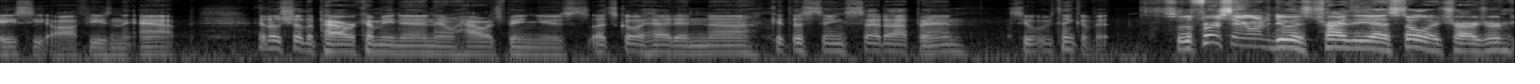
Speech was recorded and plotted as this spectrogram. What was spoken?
AC off using the app. It'll show the power coming in and how it's being used. Let's go ahead and uh, get this thing set up and see what we think of it. So the first thing I want to do is try the uh, solar charger,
